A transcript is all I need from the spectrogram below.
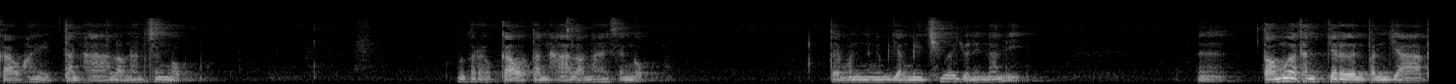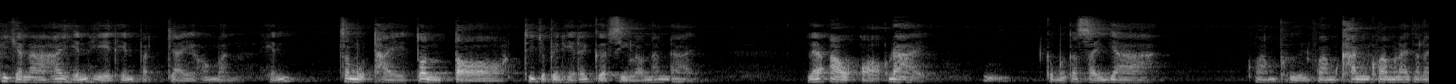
เก่าให้ตัณหาเหล่านั้นสงบเมื่อเราเก่าตัณหาเหล่านั้นให้สงบ แต่มันยังมีเชื้ออยู่ในนั้นอีกต่อเมื่อท่านเจริญปัญญาพิจารณาให้เห็นเหตุเห็นปัจจัยของมัน เห็นสมุทัยต้นต่อที่จะเป็นเหตุให้เกิดสิ่งเหล่านั้นได้ แล้วเอาออกได้ ก็เหมือนกับใส่ยา ความผื่นความคันความอะไรอะไร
